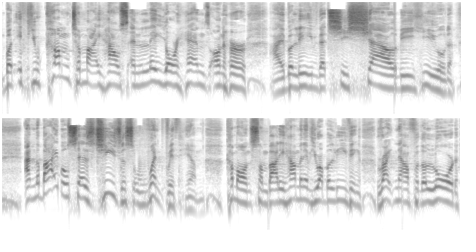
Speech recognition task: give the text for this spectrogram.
But if you come to my house and lay your hands on her, I believe that she shall be healed. And the Bible says Jesus went with him. Come on, somebody. How many of you are believing right now for the Lord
